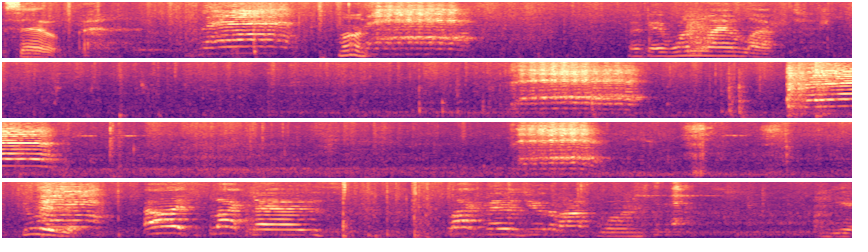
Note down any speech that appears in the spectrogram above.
So, come on. Okay, one lamb left. Who is it? Oh, it's Black Nose. Black Nose, you're the last one. Yeah.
